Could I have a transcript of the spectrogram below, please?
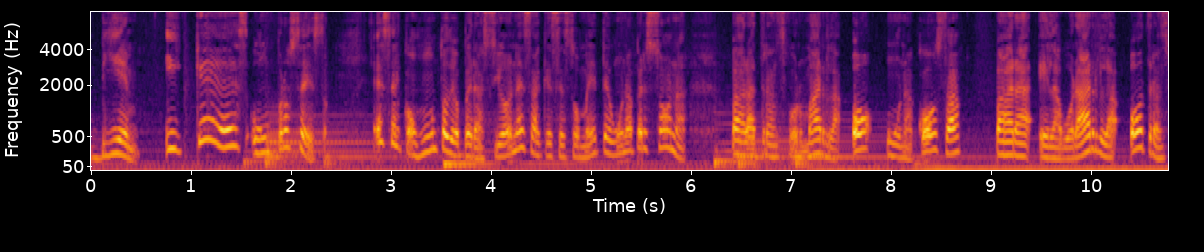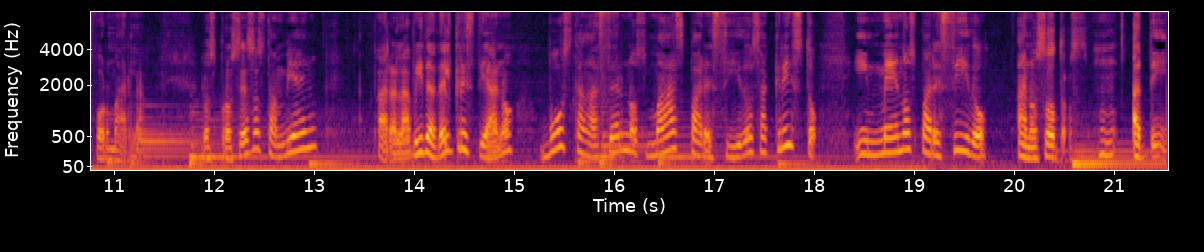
Bien, ¿y qué es un proceso? Es el conjunto de operaciones a que se somete una persona para transformarla o una cosa para elaborarla o transformarla. Los procesos también para la vida del cristiano buscan hacernos más parecidos a Cristo y menos parecido a nosotros, a ti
